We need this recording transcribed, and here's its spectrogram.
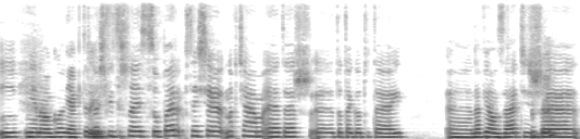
I nie no, ogólnie aktywność jest... fizyczna jest super. W sensie, no chciałam e, też e, do tego tutaj E, nawiązać, mhm. że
